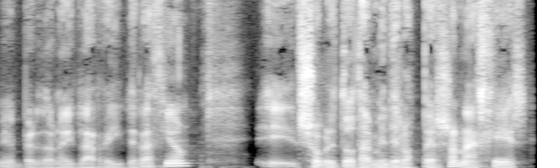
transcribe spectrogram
me perdonáis la reiteración, eh, sobre todo también de los personajes,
